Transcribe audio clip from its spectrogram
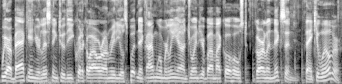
We are back, and you're listening to the Critical Hour on Radio Sputnik. I'm Wilmer Leon, joined here by my co host, Garland Nixon. Thank you, Wilmer.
